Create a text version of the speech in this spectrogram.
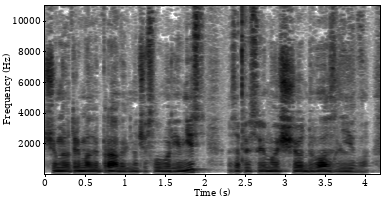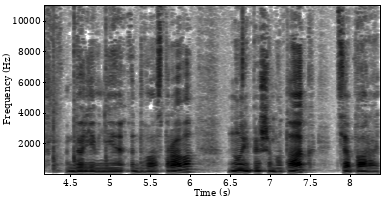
що ми отримали правильну числову рівність. Записуємо, що 2 зліва дорівнює 2 справа. Ну і пишемо так. Ця пара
